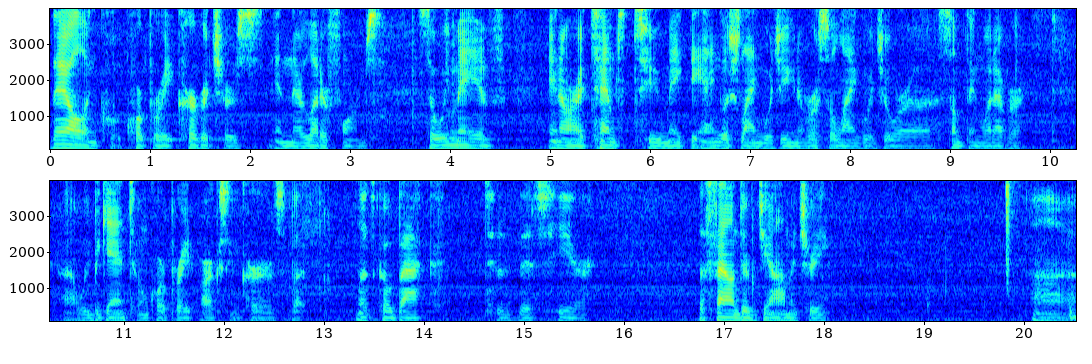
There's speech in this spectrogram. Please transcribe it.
they all incorporate curvatures in their letter forms. So we may have, in our attempt to make the English language a universal language or uh, something, whatever, uh, we began to incorporate arcs and curves. But let's go back to this here. The founder of geometry. Uh,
